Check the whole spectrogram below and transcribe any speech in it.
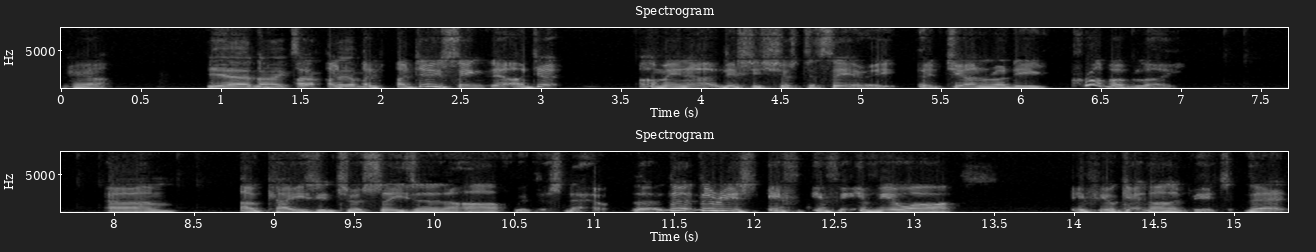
Yeah. Yeah, no, I, exactly. I, I, I do think that I do. I mean, uh, this is just a theory. Uh, John Ruddy probably. Um, okay, he's into a season and a half with us now. There, there- there is, if if if you are, if you're getting on a bit, there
